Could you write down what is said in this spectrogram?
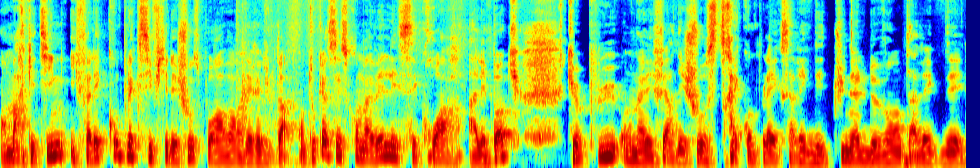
en marketing, il fallait complexifier les choses pour avoir des résultats. En tout cas, c'est ce qu'on m'avait laissé croire à l'époque, que plus on allait faire des choses très complexes avec des tunnels de vente, avec des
